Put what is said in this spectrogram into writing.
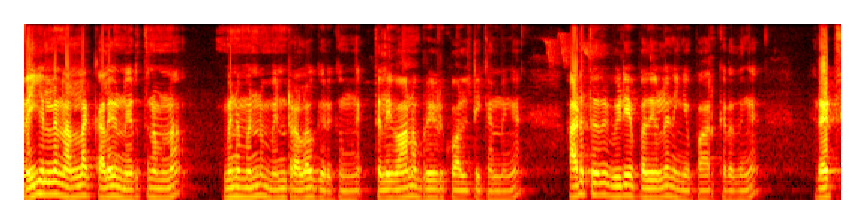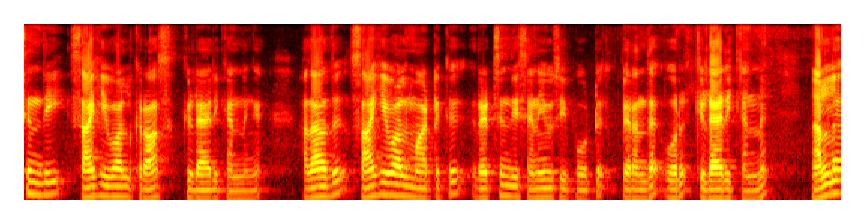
வெயிலில் நல்லா கழுவி நிறுத்தினோம்னா மின்னு மின்னு மின்ற அளவுக்கு இருக்குங்க. தெளிவான ப்ரீடு குவாலிட்டி கண்ணுங்க. அடுத்தது வீடியோ பதிவில் நீங்கள் பார்க்குறதுங்க. ரெட் சிந்தி சாகிவால் கிராஸ் கிடாரி கண்ணுங்க. அதாவது சாகிவால் மாட்டுக்கு ரெட் சிந்தி செனையூசி போட்டு பிறந்த ஒரு கிடாரி கண்ணு. நல்ல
